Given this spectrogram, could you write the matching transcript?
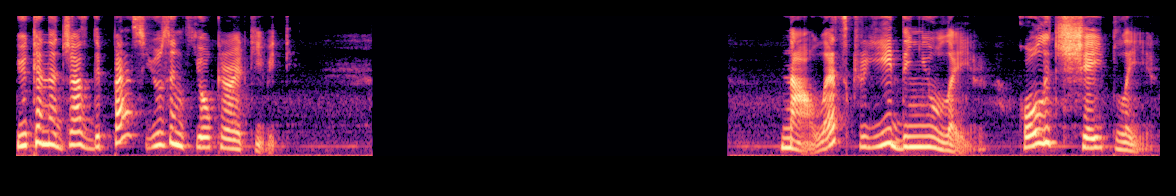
You can adjust the path using your creativity. Now let's create the new layer. Call it shape layer.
